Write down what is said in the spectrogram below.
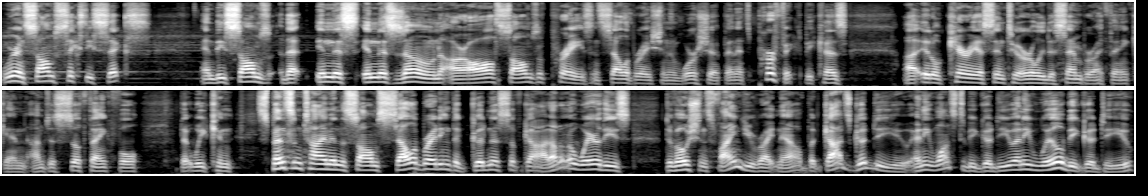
We're in Psalm 66, and these psalms that in this in this zone are all psalms of praise and celebration and worship, and it's perfect because uh, it'll carry us into early December, I think, and I'm just so thankful that we can spend some time in the Psalms celebrating the goodness of God. I don't know where these devotions find you right now, but God's good to you, and He wants to be good to you, and He will be good to you.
